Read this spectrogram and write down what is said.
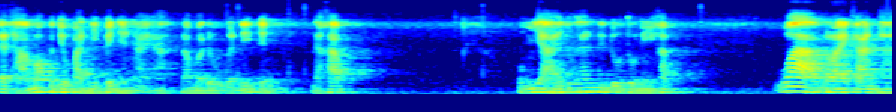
แต่ถามว่าปัจจุบันนี้เป็นยังไงอะเรามาดูกันนิดหนึ่งนะครับ ผมอยากให้ทุกท่านได้ดูตรงนี้ครับ ว่ารายการท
